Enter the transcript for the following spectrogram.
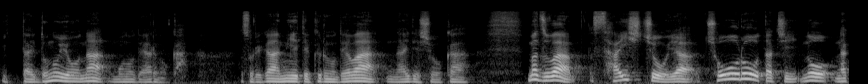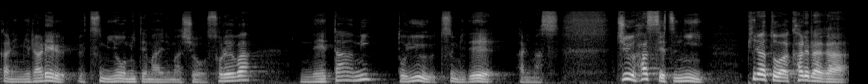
一体どのようなものであるのかそれが見えてくるのではないでしょうか。まずは祭司長や長老たちの中に見られる罪を見てまいりましょう。それは妬みという罪であります。18節にピラトは彼らが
